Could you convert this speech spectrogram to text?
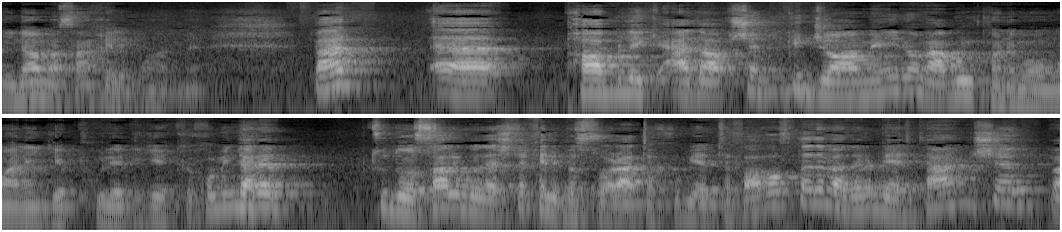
اینا مثلا خیلی مهمه. بعد public adoption اینکه جامعه اینو قبول کنه به عنوان یه پول دیگه. که خب این داره تو دو سال گذشته خیلی به سرعت خوبی اتفاق افتاده و داره بهتر میشه و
